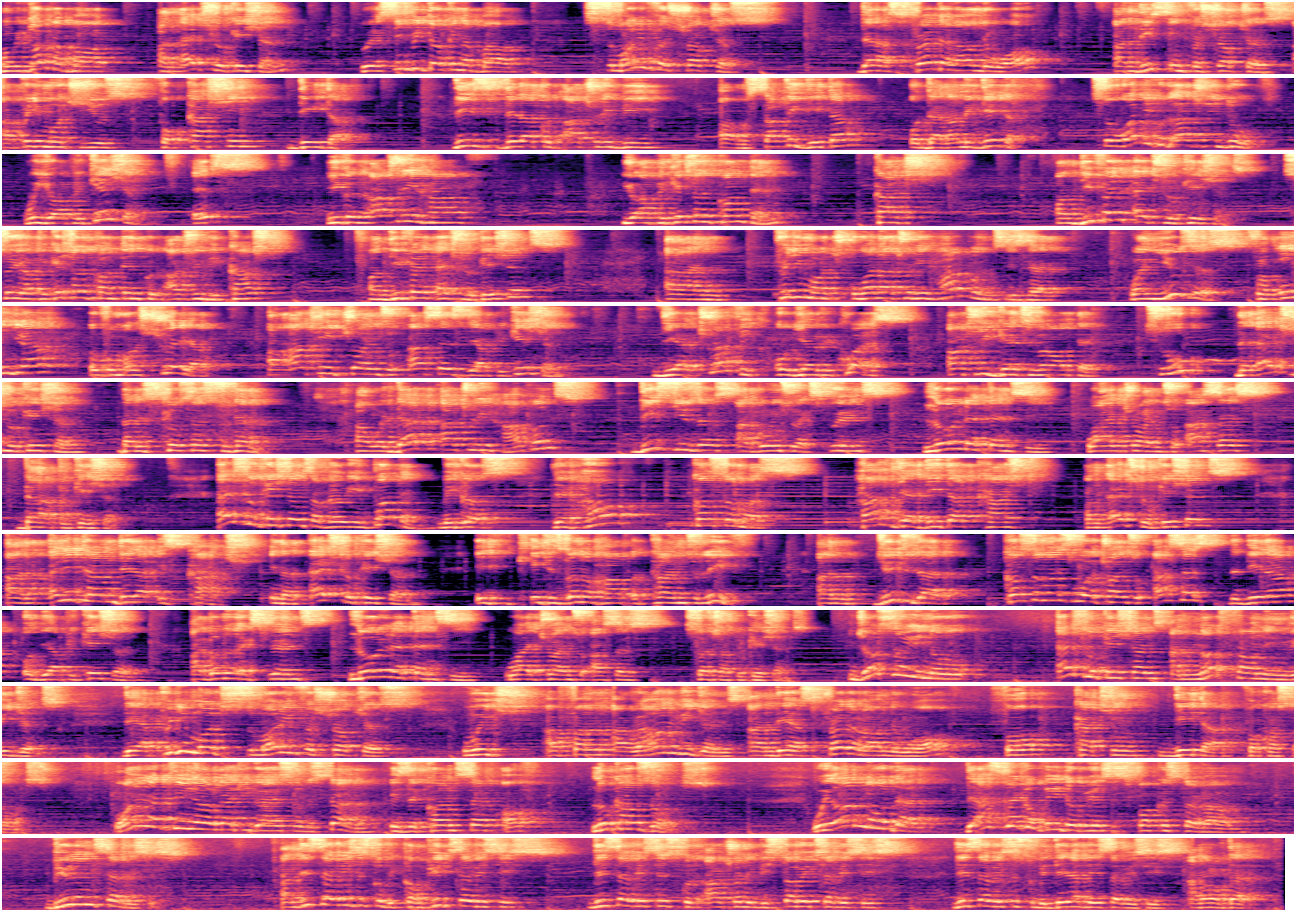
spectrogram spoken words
When we talk about an edge location, we're simply talking about small infrastructures that are spread around the world and these infrastructures are pretty much used for caching data. This data could actually be um, static data or dynamic data. So what you could actually do with your application is you can actually have your application content cached on different edge locations. So your application content could actually be cached on different edge locations. And pretty much what actually happens is that when users from India or from Australia are actually trying to access the application, their traffic or their requests actually get routed to the edge location that is closest to them. And when that actually happens, these users are going to experience low latency while trying to access the application. Edge locations are very important because they help customers have their data cached on edge locations and anytime data is cached in an edge location, it, it is going to have a time to live. And due to that, customers who are trying to access the data or the application are going to experience low latency while trying to access such applications. Just so you know, edge locations are not found in regions. They are pretty much small infrastructures which are found around regions and they are spread around the world for caching data for customers. One other thing I would like you guys to understand is the concept of local zones. We all know that the aspect of AWS is focused around building services. And these services could be compute services, these services could actually be storage services, these services could be database services and all of that.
